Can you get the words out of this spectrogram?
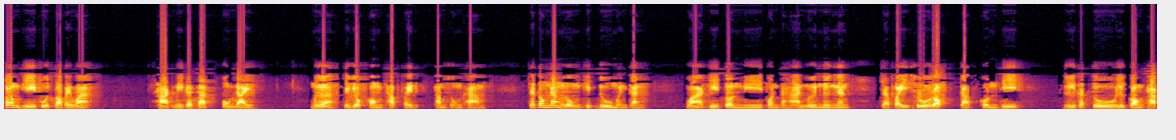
พระคัมภีร์พูดต่อไปว่า หากมีกษัตริย์องค์ใด เมื่อจะยกกองทัพไปทำสงคราม จะต้องนั่งลงคิดดูเหมือนกัน ว่าที่ตนมีพลทหารหมื่นหนึ่งนั้น จะไปสู้รบกับคนที่ หรือศัตรูหรือกองทัพ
